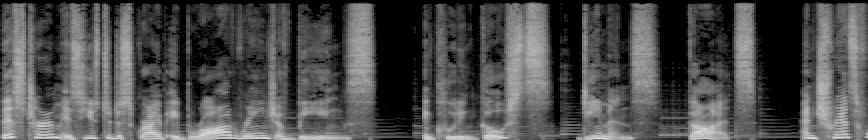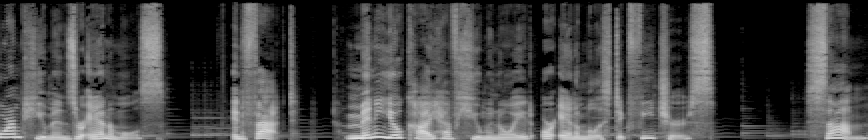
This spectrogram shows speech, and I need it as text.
This term is used to describe a broad range of beings, including ghosts, demons, gods, and transformed humans or animals. In fact, many yokai have humanoid or animalistic features. Some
